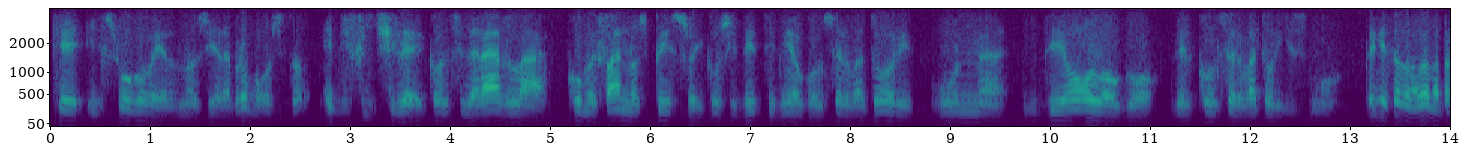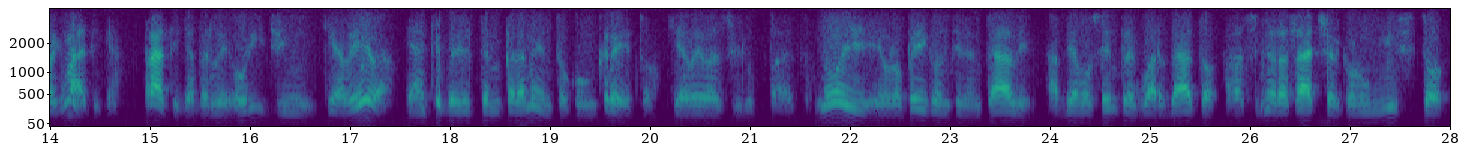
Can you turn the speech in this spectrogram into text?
che il suo governo si era proposto. È difficile considerarla come fanno spesso i cosiddetti neoconservatori, un ideologo del conservatorismo, perché è stata una donna pragmatica, pratica per le origini che aveva e anche per il temperamento concreto che aveva sviluppato. Noi europei continentali abbiamo sempre guardato alla signora Thatcher con un misto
